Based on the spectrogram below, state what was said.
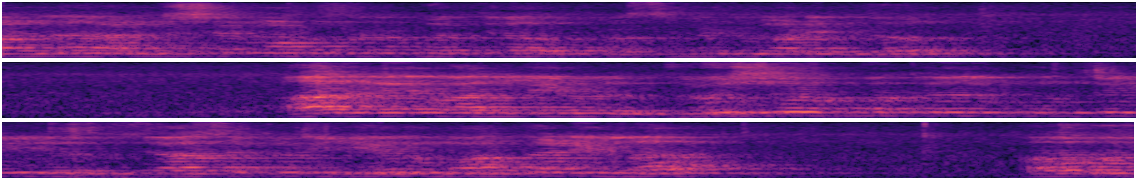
ಅಂಡರ್ಸ್ಟ್ಯಾಂಡ್ ಮಾಡ್ಕೊಂಡ್ರೆ ಗೊತ್ತಿಲ್ಲ, ಅವ್ರು ಪ್ರೆಸ್ ಮೀಟ್ ಮಾಡಿದ್ದು. ಆದರೆ ಅಲ್ಲಿ ಜೋಶಿ ಅವ್ರ ಪಕ್ಕದಲ್ಲಿ ಕುಂತು ಶಾಸಕರು ಏನು ಮಾತಾಡಿಲ್ಲ, ಅವರು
